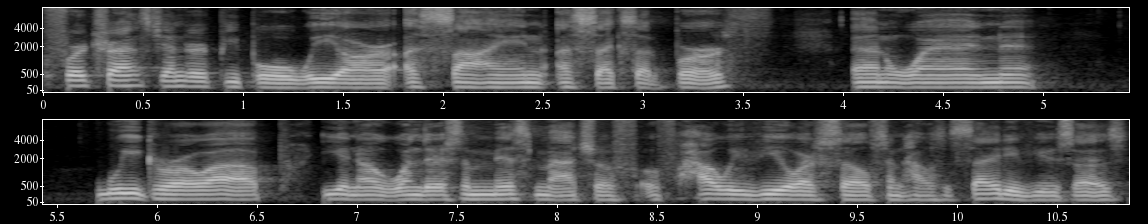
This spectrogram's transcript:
For transgender people, we are assigned a sex at birth. And when we grow up, you know, when there's a mismatch of, of how we view ourselves and how society views us,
